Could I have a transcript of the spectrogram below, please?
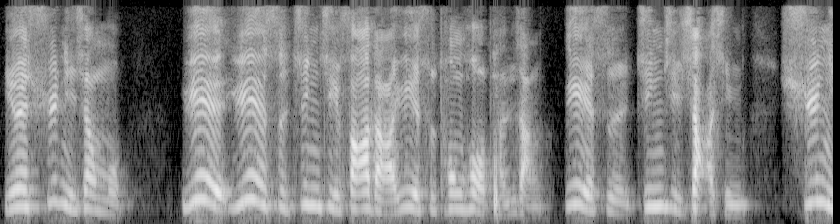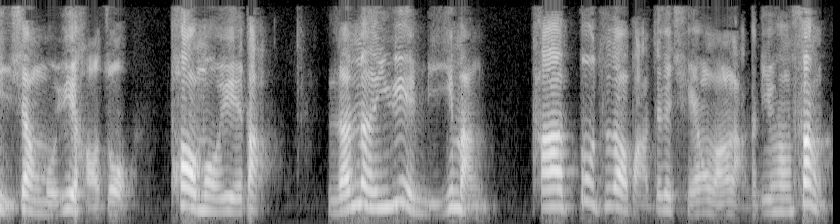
因为虚拟项目越越是经济发达，越是通货膨胀，越是经济下行，虚拟项目越好做，泡沫越大，人们越迷茫，他不知道把这个钱往哪个地方放，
